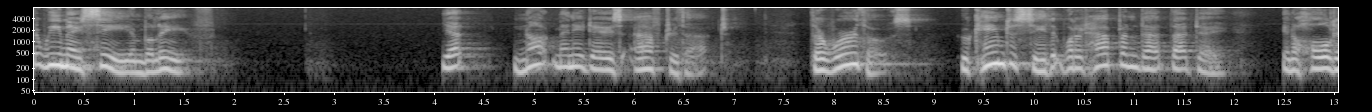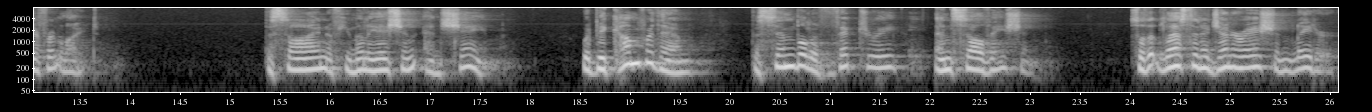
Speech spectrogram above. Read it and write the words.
that we may see and believe. Yet, not many days after that, there were those who came to see that what had happened that, that day in a whole different light. The sign of humiliation and shame would become for them the symbol of victory and salvation, so that less than a generation later,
